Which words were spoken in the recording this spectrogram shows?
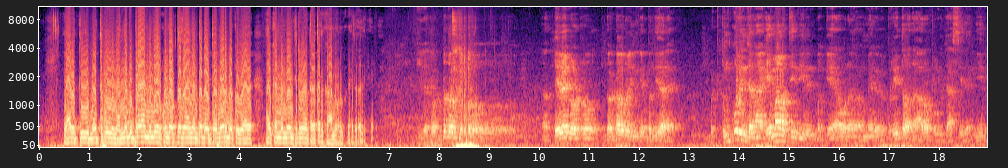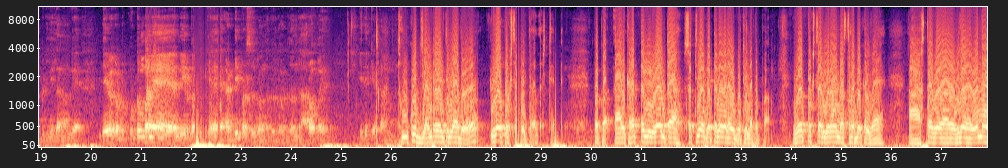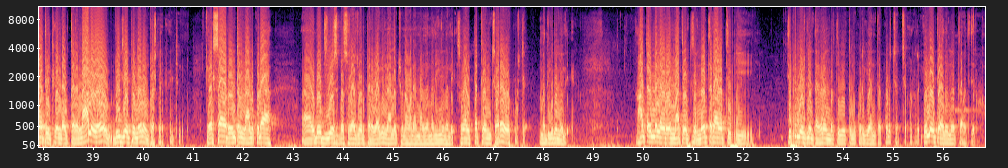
ಯಾವ ರೀತಿ ಮೈತ್ರಿ ನನ್ನ ಅಭಿಪ್ರಾಯ ಮುಂದುವರ್ಕೊಂಡು ಹೋಗ್ತದೆ ಅನ್ನೋಂಥದ್ದು ಐತೆ. ನೋಡ್ಬೇಕು ಹೈಕಮಾಂಡ್ ಏನು ತೀರ್ಮಾನ ತಗೋತಾರೆ ಕಾರ್ ನೋಡ್ಬೇಕಾಯ್ತದೆ ಅದಕ್ಕೆ. ಈಗ ದೊಡ್ಡದೊಂದು ದೇವೇಗೌಡರು ದೊಡ್ಡವರು ಇಲ್ಲಿಗೆ ಬಂದಿದ್ದಾರೆ. ಬಟ್ ತುಮಕೂರಿನ ಜನ ಹೇಮಾವತಿ ನೀರಿನ ಬಗ್ಗೆ ಅವರ ಮೇಲೆ ವಿಪರೀತವಾದ ಆರೋಪಗಳು ಜಾಸ್ತಿ ಇದೆ. ನೀರು ಬಿಡಲಿಲ್ಲ ನಮಗೆ. ದೇವೇಗೌಡರು ಕುಟುಂಬನೇ ನೀರು ಬರಲಿಕ್ಕೆ ಅಡ್ಡಿಪಡಿಸಿದ್ರು ಅನ್ನೋದು ದೊಡ್ಡದೊಂದು ಆರೋಪ ಇದೆ. ಇದಕ್ಕೆ ತುಮಕೂರು ಜನರು ಹೇಳ್ತಿಲ್ಲ ಅದು ವಿರೋಧ ಪಕ್ಷ ಹೇಳ್ತಾ ಅಷ್ಟೇ. ಪಾಪ, ಅದು ಕರೆಕ್ಟಾಗಿ ಇರೋವಂಥ ಸತ್ಯ ಘಟನೆಗಳು ಗೊತ್ತಿಲ್ಲ ಪಾಪ. ವಿರೋಧ ಪಕ್ಷದವ್ರಿಗೆ ಏನೋ ಒಂದು ಅಸ್ತ್ರ ಬೇಕಲ್ವೇ? ಆ ಅಸ್ತ್ರ ಹೇಮಾವತಿ ಇಟ್ಕೊಂಡು ಹೋಗ್ತಾರೆ. ನಾನು ಬಿ ಜೆ ಪಿನವರು ಒಂದು ಪ್ರಶ್ನೆ ಕೇಳ್ತೀನಿ. ಎರಡು ಸಾವಿರದ ಎಂಟರಲ್ಲಿ ನಾನು ಕೂಡ ಇದೇ ಜಿ ಎಸ್ ಬಸವರಾಜ್ ಅವರ ಪರವಾಗಿ ನಾನು ಚುನಾವಣೆ ಮಾಡಿದೆ ಮಧುಗಿರಿನಲ್ಲಿ ಸುಮಾರು ಇಪ್ಪತ್ತೆಂಟು ಸಾವಿರ ಓಟ್ ಕೊಡ್ತೆ ಮಧುಗಿರಿನಲ್ಲಿ ಆ ಟೈಮಲ್ಲಿ ಅವರು ಏನು ಮಾತು ಹೇಳ್ತಿದ್ರು, ನೇತ್ರಾವತಿ ತಿರುಗಿ ಯೋಜನೆ ತಗೊಂಡು ಬರ್ತೀವಿ ತುಮಕೂರಿಗೆ ಅಂತ ಕೂಡ ಚರ್ಚೆ ಮಾಡಿದ್ರು ಏನೈತೆ ಅದು ನೇತ್ರಾವತಿ ತಿರುವು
